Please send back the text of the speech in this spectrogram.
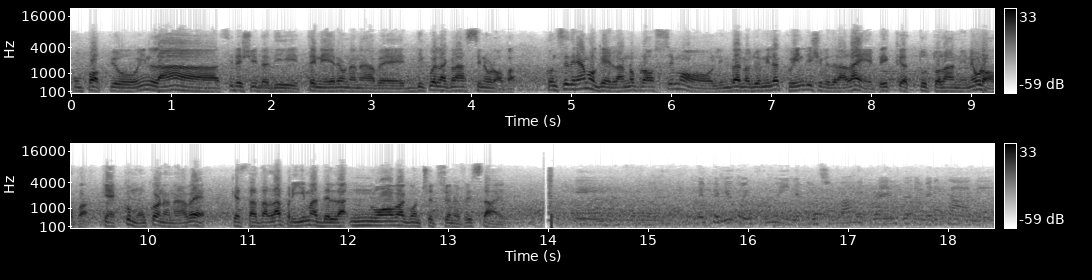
un po' più in là, si decida di tenere una nave di quella classe in Europa. Consideriamo che l'anno prossimo, l'inverno 2015, vedrà la Epic tutto l'anno in Europa, che è comunque una nave che è stata la prima della nuova concezione freestyle. nel periodo in cui le principali brand americani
